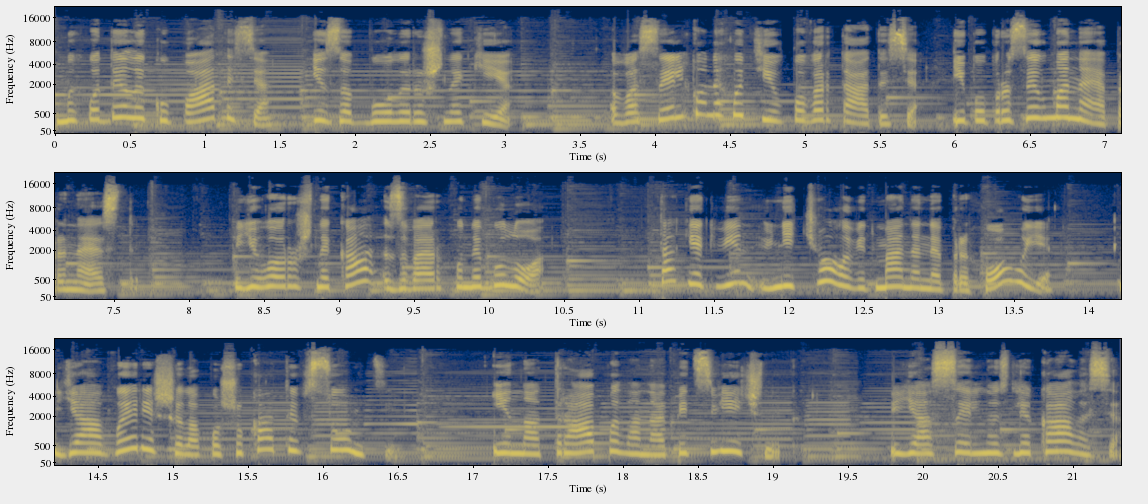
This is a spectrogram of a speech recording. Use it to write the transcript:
ми ходили купатися і забули рушники. Василько не хотів повертатися і попросив мене принести. Його рушника зверху не було. Так як він нічого від мене не приховує, я вирішила пошукати в сумці і натрапила на підсвічник. Я сильно злякалася,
